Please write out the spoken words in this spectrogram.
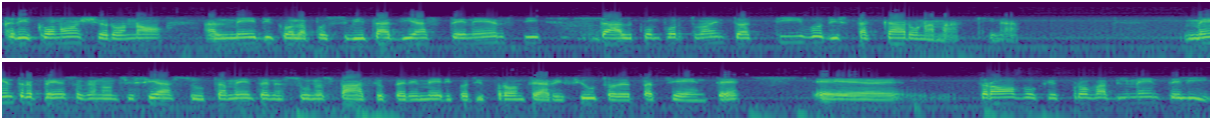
riconoscere o no al medico la possibilità di astenersi dal comportamento attivo di staccare una macchina. Mentre penso che non ci sia assolutamente nessuno spazio per il medico di fronte al rifiuto del paziente, eh, trovo che probabilmente lì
